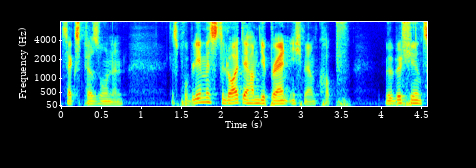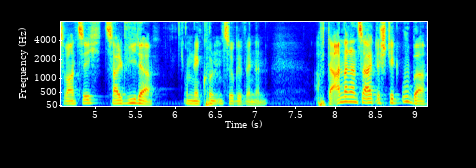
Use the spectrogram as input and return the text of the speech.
sechs Personen. Das Problem ist, die Leute haben die Brand nicht mehr im Kopf. Möbel24 zahlt wieder, um den Kunden zu gewinnen. Auf der anderen Seite steht Uber.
